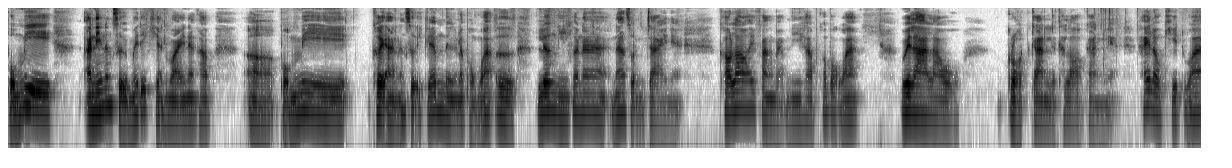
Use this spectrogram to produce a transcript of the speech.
ผมมีอันนี้หนังสือไม่ได้เขียนไว้นะครับผมมี เคยอ่านหนังสืออีกเล่มหนึ่งแล้วผมว่าเออเรื่องนี้ก็น่าน่าสนใจเนี่ยเขาเล่าให้ฟังแบบนี้ครับเขาบอกว่าเวลาเราโกรธกันหรือทะเลาะกันเนี่ยให้เราคิดว่า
